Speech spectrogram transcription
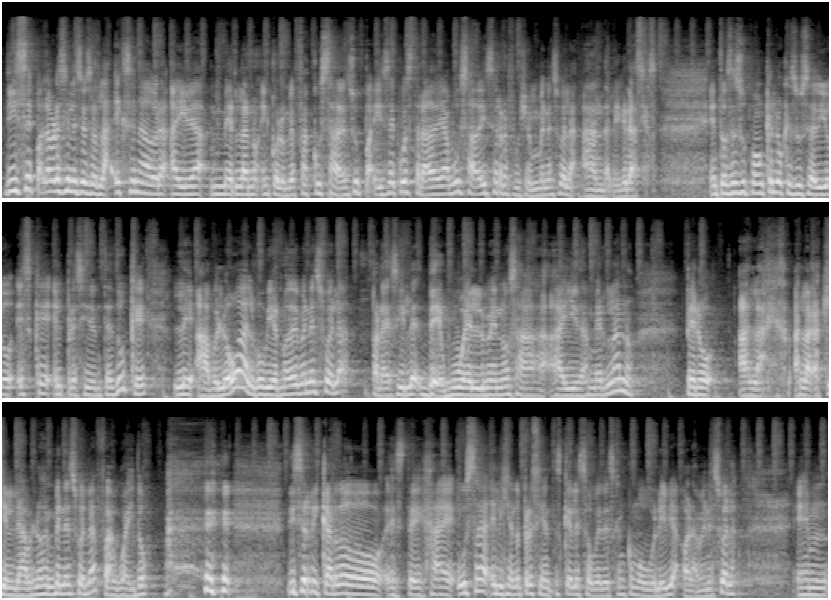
dice palabras silenciosas. La ex senadora Aida Merlano en Colombia fue acusada en su país, secuestrada y abusada y se refugió en Venezuela. Ándale, gracias. Entonces supongo que lo que sucedió es que el presidente Duque le habló al gobierno de Venezuela para decirle devuélvenos a Aida Merlano, pero a, la, a, quien le habló en Venezuela fue a Guaidó. Dice Ricardo este, Jae, usa eligiendo presidentes que les obedezcan como Bolivia, ahora Venezuela. Em,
